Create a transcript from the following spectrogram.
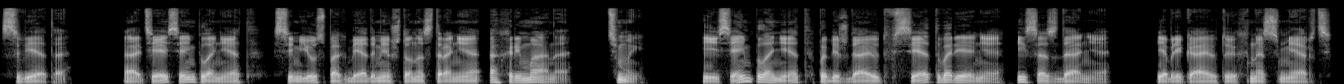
света, а те семь планет — семью спахбедами, что на стороне Ахримана, тьмы. И семь планет побеждают все творения и создания и обрекают их на смерть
